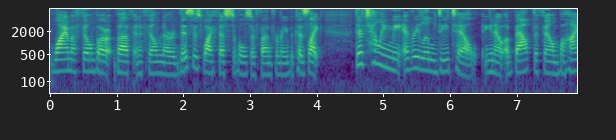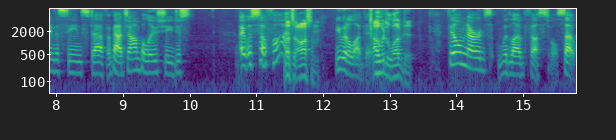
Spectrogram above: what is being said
why I'm a film buff and a film nerd. This is why festivals are fun for me because, like, they're telling me every little detail, you know, about the film, behind the scenes stuff, about John Belushi. Just, it was so fun. That's awesome. you would have loved it. I would have loved it. Film nerds would love festivals. So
